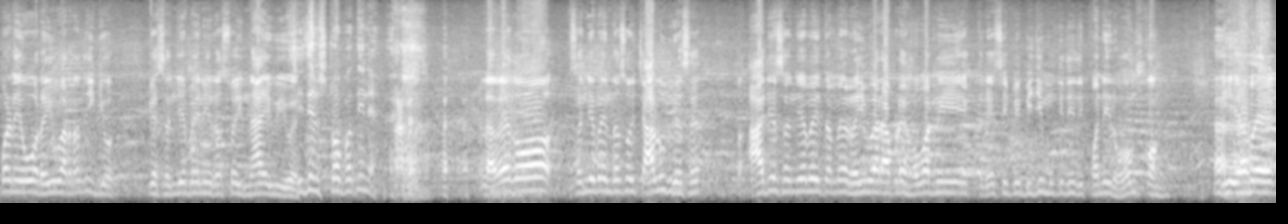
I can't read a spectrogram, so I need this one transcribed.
પણ એવો રવિવાર નથી ગયો કે સંજયભાઈની રસોઈ ના આવી હોય. સિઝન સ્ટોપ હતી ને? એટલે હવે તો સંજયભાઈની રસોઈ ચાલુ જ રહેશે. તો આજે સંજયભાઈ તમે રવિવાર આપણે સવારની એક રેસીપી બીજી મૂકી દીધી પનીર હોંગકોંગ એ હવે એક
